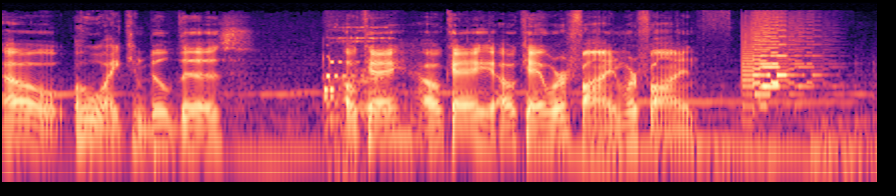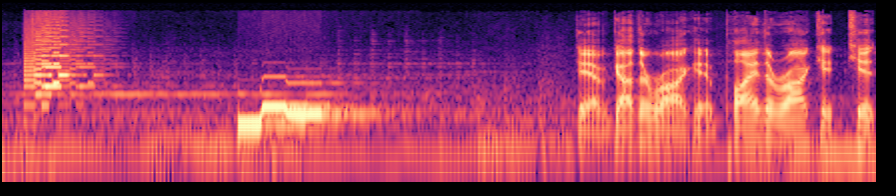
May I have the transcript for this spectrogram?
Oh, oh, I can build this. Okay, okay, okay, we're fine, we're fine. Okay, I've got the rocket. Apply the rocket kit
